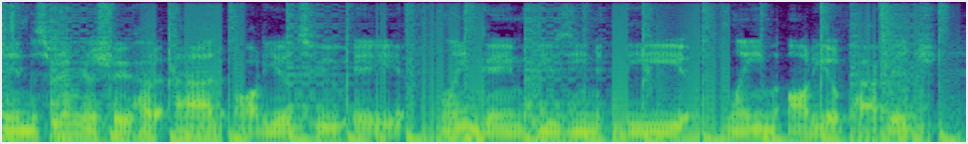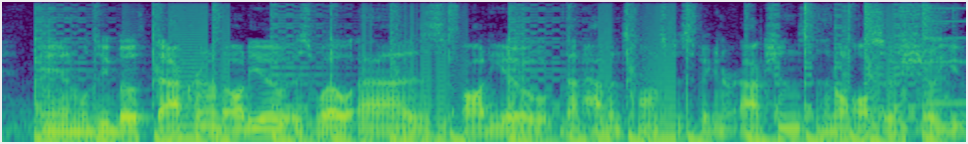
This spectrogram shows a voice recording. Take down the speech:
In this video I'm going to show you how to add audio to a Flame game using the Flame audio package and we'll do both background audio as well as audio that happens on specific interactions and then I'll also show you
